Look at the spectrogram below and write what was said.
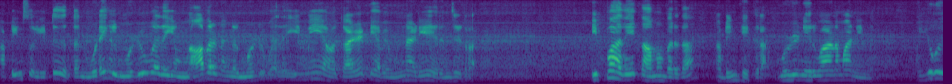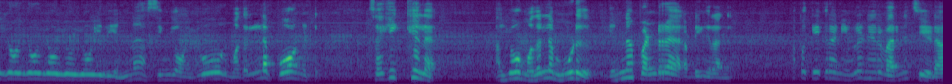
அப்படின்னு சொல்லிட்டு தன் உடைகள் முழுவதையும் ஆபரணங்கள் முழுவதையுமே அவ கழட்டி அவன் முன்னாடியே எரிஞ்சிடுறா. இப்போ அதே காமம் வருதா? அப்படின்னு கேட்குறா முழு நிர்வாணமா நின்று ஐயோ ஐயோ ஐயோ ஐயோ ஐயோ ஐயோ இது என்ன அசிங்கம்? ஐயோ முதல்ல போங்கிட்டு சகிக்கலை. ஐயோ முதல்ல மூடு. என்ன பண்ற? அப்படிங்கிறாங்க. அப்போ கேட்குறா நீ இவ்வளோ நேரம் வர்ணிச்சியடா.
